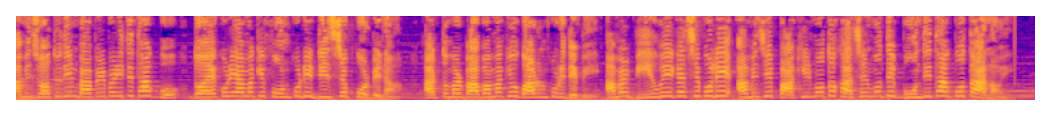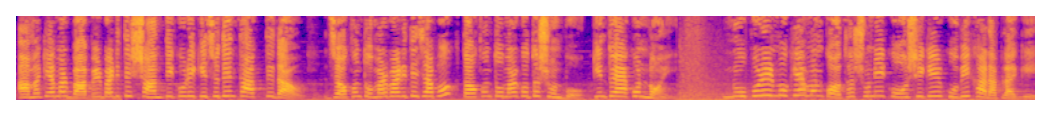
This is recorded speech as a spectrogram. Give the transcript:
আমি যতদিন বাপের বাড়িতে থাকব, দয়া করে আমাকে ফোন করে ডিস্টার্ব করবে না। আর তোমার বাবা মাকেও বারণ করে দেবে। আমার বিয়ে হয়ে গেছে বলে আমি যে পাখির মতো খাঁচার মধ্যে বন্দি থাকব তা নয়। আমাকে আমার বাপের বাড়িতে শান্তি করে কিছুদিন থাকতে দাও। যখন তোমার বাড়িতে যাব, তখন তোমার কথা শুনব। কিন্তু এখন নয়। নূপুরের মুখে এমন কথা শুনে কৌশিকের খুবই খারাপ লাগে।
